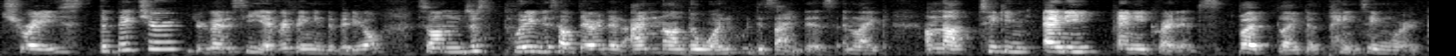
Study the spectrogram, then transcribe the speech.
traced the picture. You're gonna see everything in the video. So I'm just putting this out there that I'm not the one who designed this and like I'm not taking any any credits but like the painting work.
